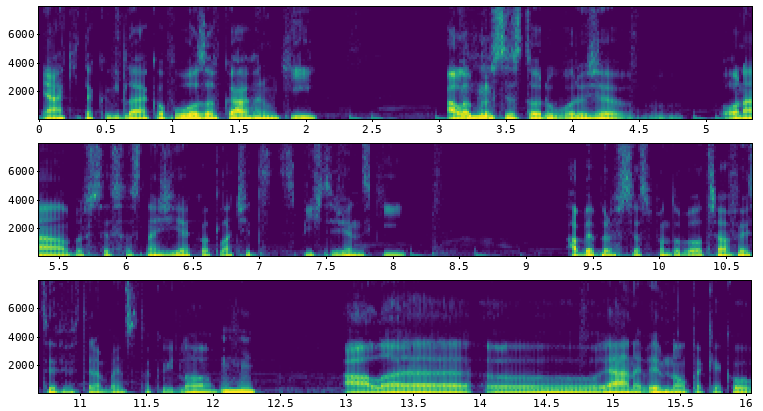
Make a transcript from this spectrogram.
nějaký takovýhle jako v úvozovkách hnutí, ale Mhm. mm-hmm. prostě z toho důvodu, že ona prostě se snaží jako tlačit spíš ty ženský, aby prostě aspoň to bylo třeba 50-50 nebo něco takového. Mhm. Ale uh, já nevím, no, tak jako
